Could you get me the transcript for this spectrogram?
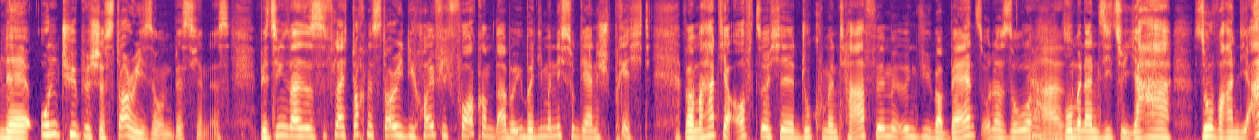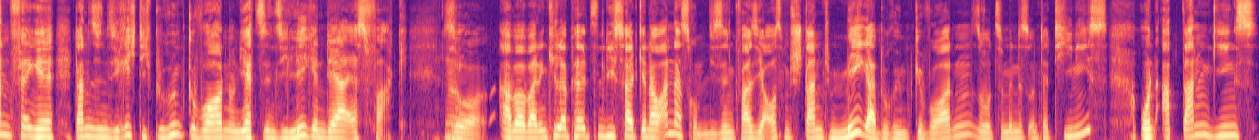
eine untypische Story so ein bisschen ist. Beziehungsweise es ist vielleicht doch eine Story, die häufig vorkommt, aber über die man nicht so gerne spricht. Weil man hat ja oft solche Dokumentarfilme irgendwie über Bands oder so, Ja, wo so- man dann sieht, so ja, so waren die Anfänge, dann sind sie richtig berühmt geworden und jetzt sind sie legendär as fuck. So, aber bei den Killerpelzen lief es halt genau andersrum. Die sind quasi aus dem Stand mega berühmt geworden, so zumindest unter Teenies. Und ab dann ging es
